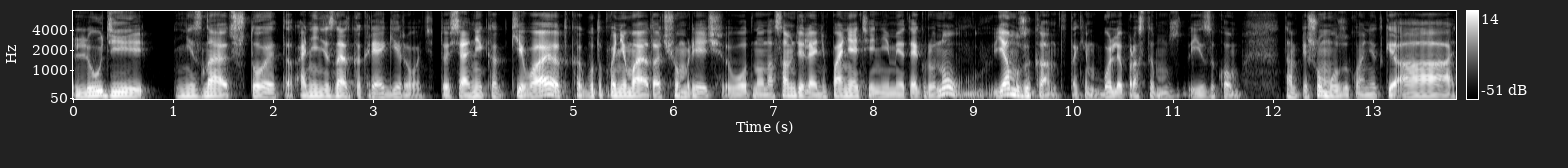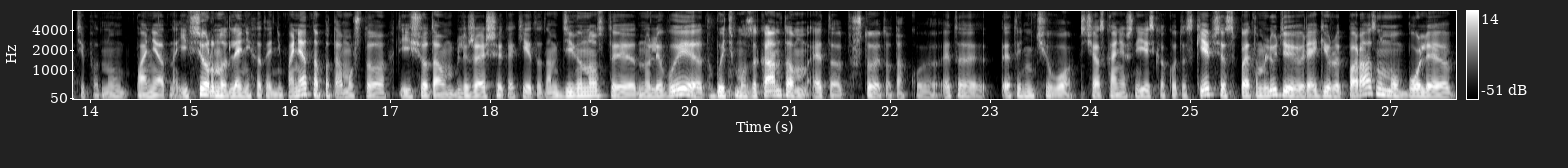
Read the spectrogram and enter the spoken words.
люди не знают, что это, они не знают, как реагировать. То есть они как кивают, как будто понимают, о чем речь, вот, но на самом деле они понятия не имеют. Я говорю, ну, я музыкант, таким более простым языком, там пишу музыку, они такие, а, типа, ну, понятно. И все равно для них это непонятно, потому что еще там ближайшие какие-то там 90-е нулевые, быть музыкантом, это что это такое? Это, это ничего. Сейчас, конечно, есть какой-то скепсис, поэтому люди реагируют по-разному, более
